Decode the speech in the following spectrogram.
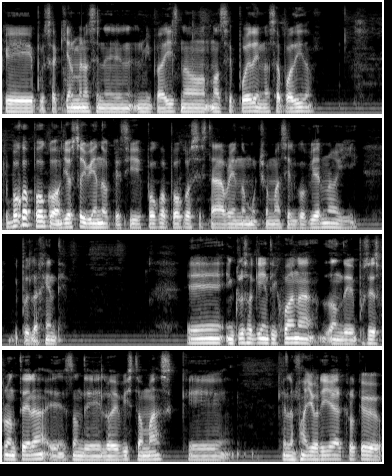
que pues aquí al menos en, mi país no, no se puede y no se ha podido que poco a poco, yo estoy viendo que sí, poco a poco se está abriendo mucho más el gobierno y, pues la gente. Eh, incluso aquí en Tijuana, donde pues es frontera, es donde lo he visto más que, que la mayoría creo que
